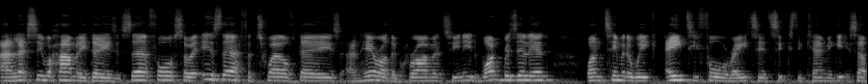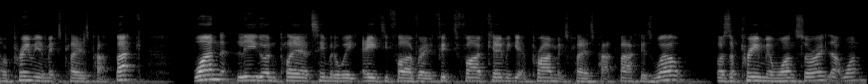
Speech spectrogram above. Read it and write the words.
And let's see what, how many days it's there for. So it is there for 12 days. And here are the requirements. So you need one Brazilian, one team of the week, 84 rated, 60 chem. You get yourself a premium mixed players pack back. One League One player, team of the week, 85 rated, 55k. You get a prime mixed players pack back as well. Was a premium one, sorry, that one.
